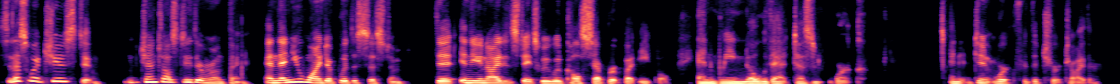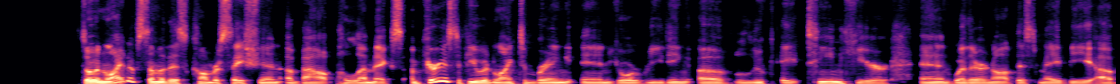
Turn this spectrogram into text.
So that's what Jews do. Gentiles do their own thing. And then you wind up with a system that in the United States we would call separate but equal. And we know that doesn't work. And it didn't work for the church either. So, in light of some of this conversation about polemics, I'm curious if you would like to bring in your reading of Luke 18 here and whether or not this may be a,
